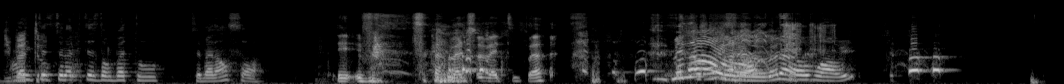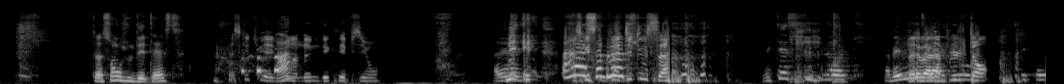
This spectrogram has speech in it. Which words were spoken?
du Ah, il bateau. teste la vitesse dans le bateau. C'est malin ça. Et ça va mal se mettre tout ça. Mais non Ah, Voilà ça, De au moins, oui. toute façon, je vous déteste. Est-ce que tu as vu Ah. un homme d'exception Allez, Mais- vas-y. Ah, Parce que ça c'est pas bloque du tout ça. Mais qu'est-ce qui bloque? Ah, mais oui, Ouais, c'est voilà. la Plus le temps. c'est con.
